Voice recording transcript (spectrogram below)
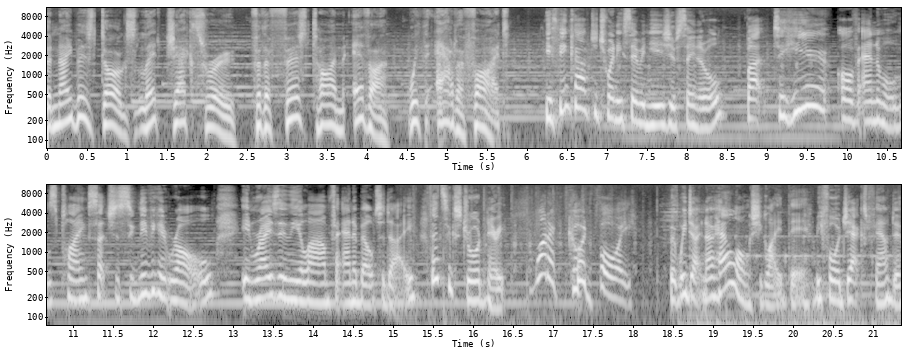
the neighbours' dogs let Jack through for the first time ever without a fight. You think after 27 years you've seen it all, but to hear of animals playing such a significant role in raising the alarm for Annabelle today, that's extraordinary. What a good boy. But we don't know how long she laid there before Jax found her.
